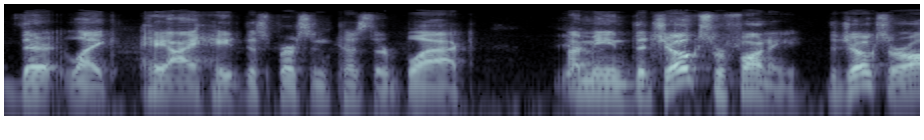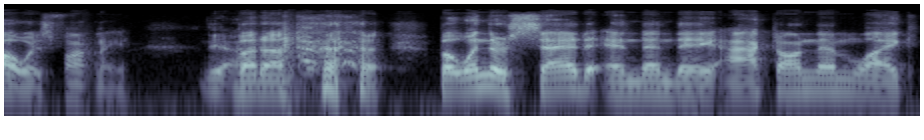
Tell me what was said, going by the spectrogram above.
their like, hey, I hate this person because they're black. Yeah. I mean, the jokes were funny. The jokes are always funny. yeah, But uh, but when they're said and then they act on them, like,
